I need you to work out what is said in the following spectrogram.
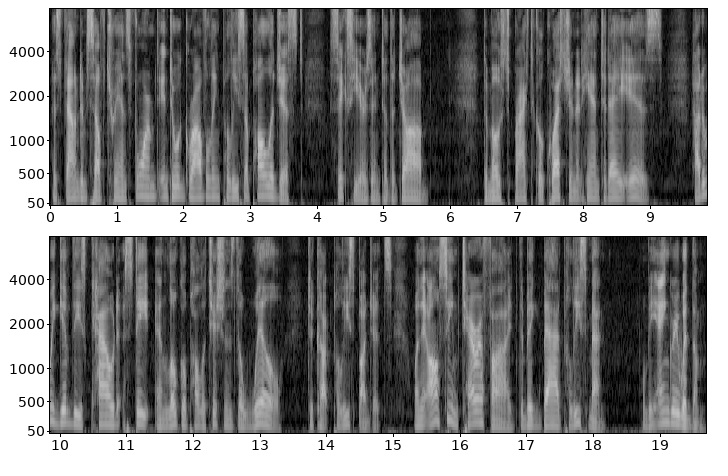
has found himself transformed into a groveling police apologist six years into the job. The most practical question at hand today is how do we give these cowed state and local politicians the will to cut police budgets when they all seem terrified the big bad policemen will be angry with them?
